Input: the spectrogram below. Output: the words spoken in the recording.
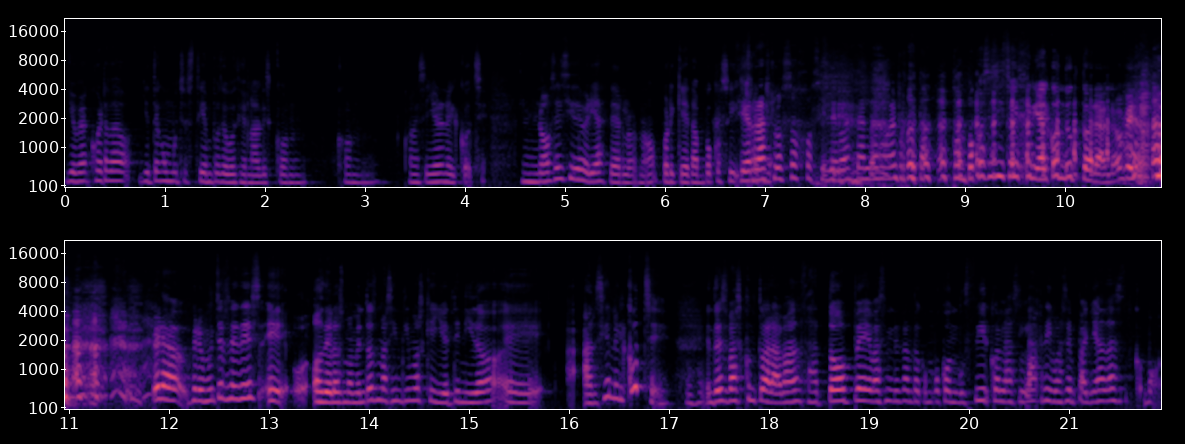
yo me acuerdo, yo tengo muchos tiempos devocionales con, con, con el Señor en el coche. No sé si debería hacerlo, ¿no? Porque tampoco soy... Cierras los ojos y levantas la mano. tampoco sé si soy genial conductora, ¿no? Pero, pero, pero muchas veces, eh, o, de los momentos más íntimos que yo he tenido, eh, han sido en el coche. Entonces vas con tu alabanza a tope, vas intentando como conducir con las lágrimas empañadas, como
